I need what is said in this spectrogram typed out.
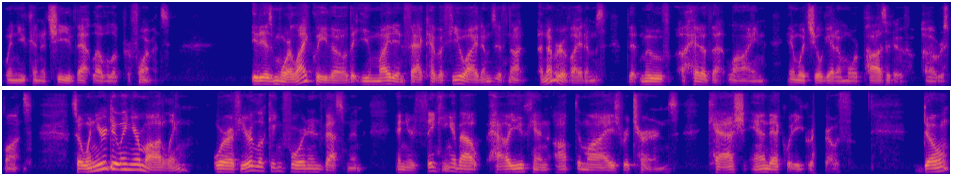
when you can achieve that level of performance. It is more likely, though, that you might in fact have a few items, if not a number of items, that move ahead of that line in which you'll get a more positive uh, response. So when you're doing your modeling, or if you're looking for an investment and you're thinking about how you can optimize returns, cash and equity growth, don't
